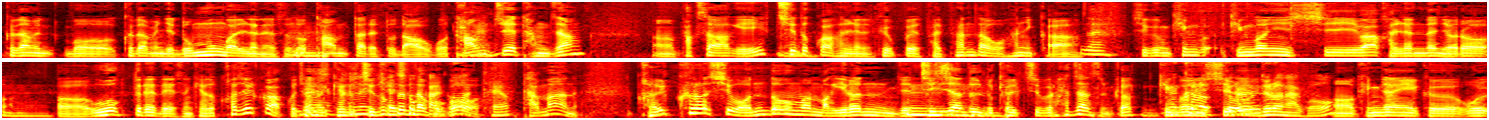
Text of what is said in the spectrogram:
그다음에 뭐 그다음에 이제 논문 관련해서도 음. 다음 달에 또 나오고 다음 네. 주에 당장 어 박사학위 취득과 관련해 교육부에서 발표한다고 하니까 네. 지금 김, 김건희 씨와 관련된 여러 음. 어, 의혹들에 대해서는 계속 커질 것 같고 저는 네, 계속 지속된다 계속 보고. 다만 girl crush Wonder Woman 막 이런 이제 음. 지지자들도 결집을 하지 않습니까? 김건희 팬클럽도 씨를 늘어나고 어, 굉장히 그 오-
